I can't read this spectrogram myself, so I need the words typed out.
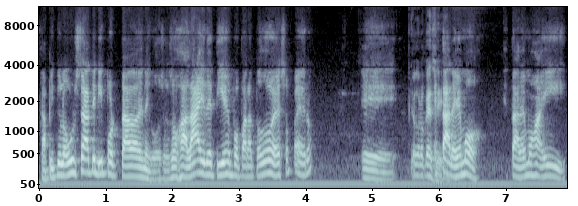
capítulo bursátil y portada de negocios. Ojalá hay de tiempo para todo eso, pero eh, yo creo que sí. estaremos, estaremos ahí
